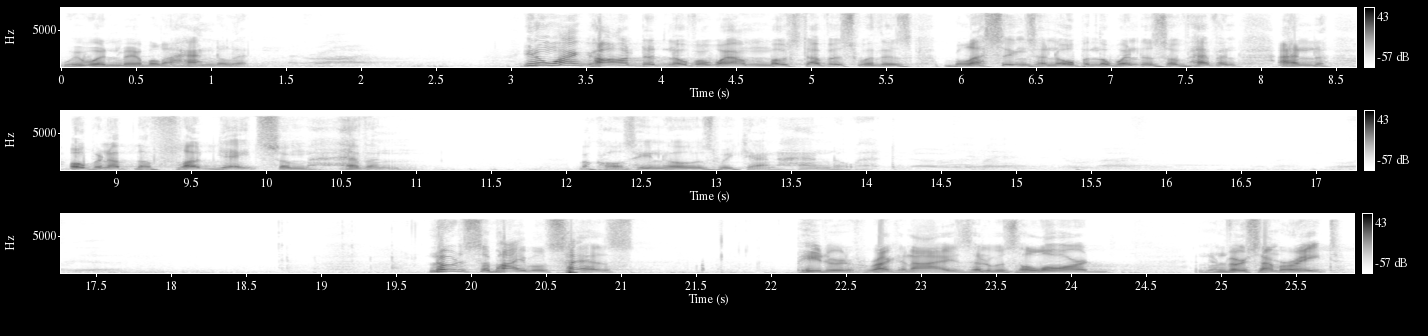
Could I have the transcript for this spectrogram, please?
we wouldn't be able to handle it. You know why God didn't overwhelm most of us with his blessings and open the windows of heaven and open up the floodgates from heaven? because he knows we can't handle it. Notice the Bible says Peter recognized that it was the Lord. And in verse number 8, uh,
